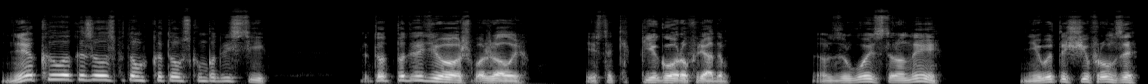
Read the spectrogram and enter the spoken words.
Некого оказалось потом к Котовскому подвести. Да тут подведешь, пожалуй есть таких Егоров рядом. Но с другой стороны, не вытащив Фрунзе,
